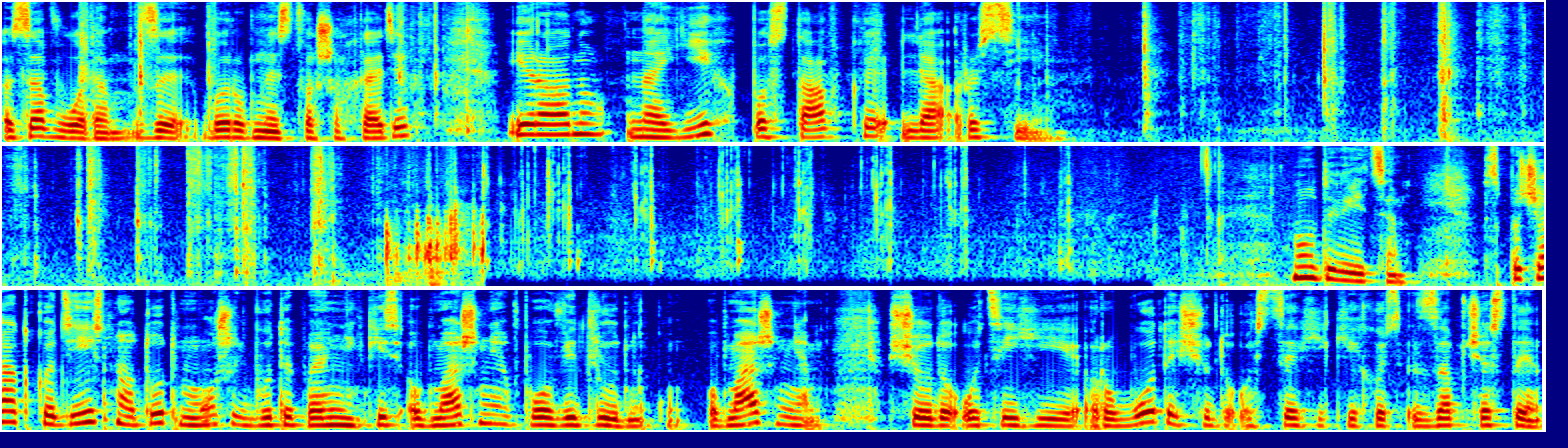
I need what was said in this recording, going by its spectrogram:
заводам з виробництва шахедів Ірану на їх поставки для Росії. Ну, дивіться, спочатку дійсно тут можуть бути певні якісь обмеження по відлюднику, обмеження щодо оцієї роботи, щодо ось цих якихось запчастин.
